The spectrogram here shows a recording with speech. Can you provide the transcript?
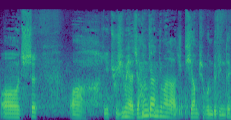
어, 진짜 와, 이 조심해야지 한 개 한 개마다 아주 귀한 표본들인데.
